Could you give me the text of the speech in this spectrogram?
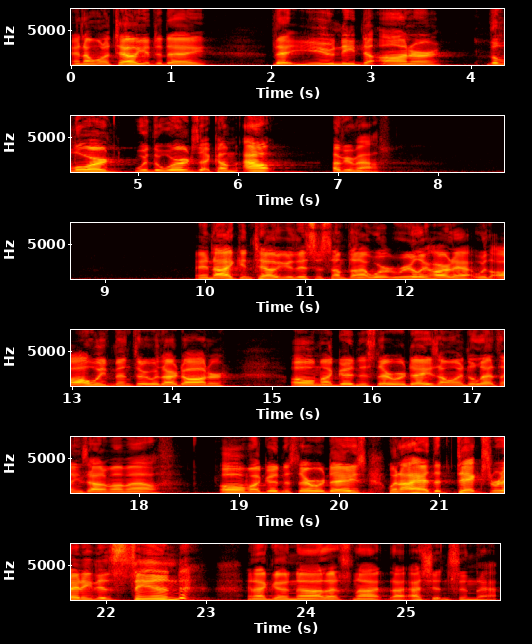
And I want to tell you today that you need to honor the Lord with the words that come out of your mouth. And I can tell you this is something I worked really hard at with all we've been through with our daughter. Oh my goodness, there were days I wanted to let things out of my mouth. Oh my goodness, there were days when I had the text ready to send, and I'd go, no, that's not, I, I shouldn't send that.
